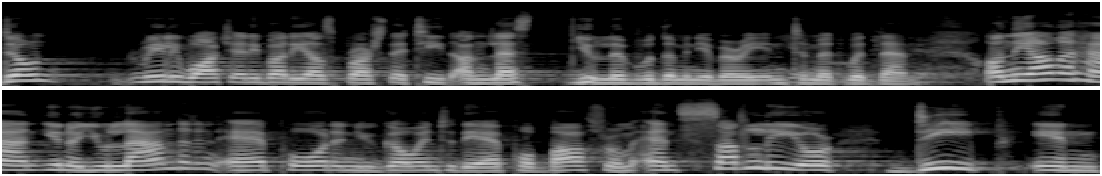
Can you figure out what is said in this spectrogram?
don't really watch anybody else brush their teeth unless you live with them and you're very intimate with them. On the other hand, you know, you land at an airport and you go into the airport bathroom and suddenly you're deep in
